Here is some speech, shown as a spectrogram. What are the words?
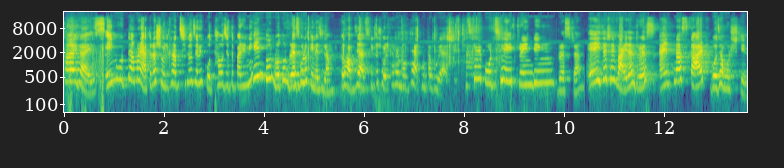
হাই গাইস এই মুহূর্তে আমার এতটা শরীর খারাপ ছিল যে আমি কোথাও যেতে পারিনি। কিন্তু নতুন ড্রেসগুলো কিনেছিলাম। তো ভাবছি আজকে একটু শরীর খারাপের মধ্যে এক ঘণ্টা ঘুরে আসি। আজকে আমি পড়ছি এই ট্রেন্ডিং ড্রেসটা এই যে সেই ভাইরাল ড্রেস অ্যান্ড না স্কার্ট বোঝা মুশকিল।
